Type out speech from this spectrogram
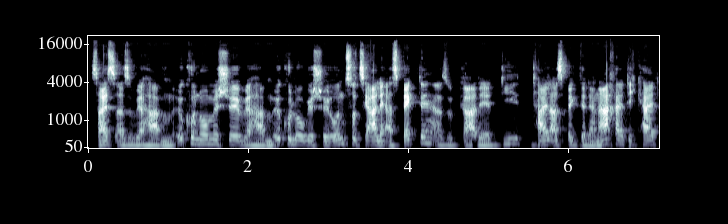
Das heißt also, wir haben ökonomische, wir haben ökologische und soziale Aspekte, also gerade die Teilaspekte der Nachhaltigkeit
